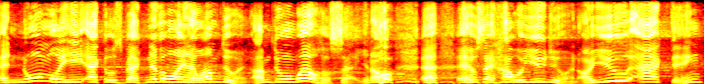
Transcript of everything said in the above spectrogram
And normally He echoes back, Never mind how I'm doing. I'm doing well, He'll say. You know, uh, He'll say, How are you doing? Are you acting?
